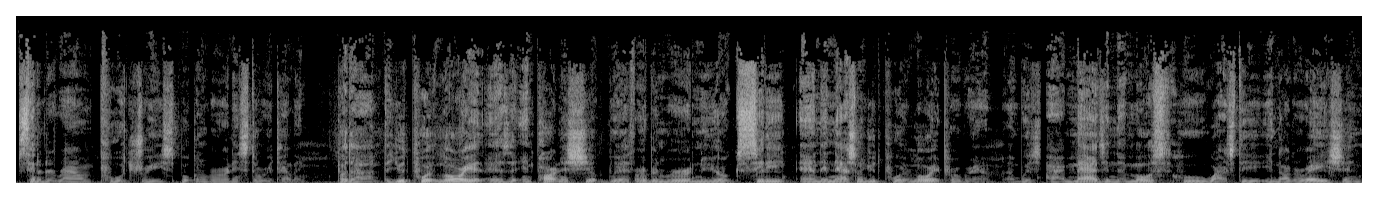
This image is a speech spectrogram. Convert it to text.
centered around poetry spoken word and storytelling but uh, the Youth Poet Laureate is in partnership with Urban Word New York City and the National Youth Poet Laureate Program, uh, which I imagine that most who watched the inauguration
